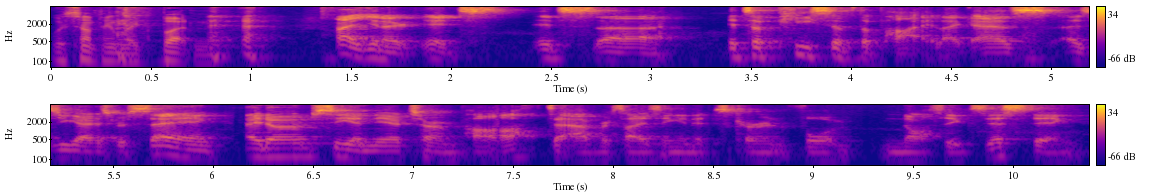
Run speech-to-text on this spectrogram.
with something like Button. you know, it's it's uh, it's a piece of the pie. Like as as you guys were saying, I don't see a near term path to advertising in its current form not existing.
